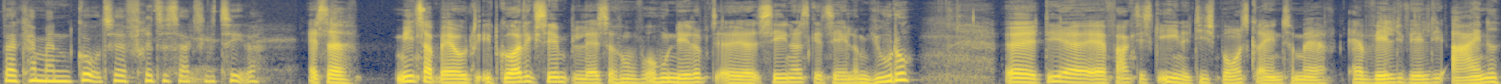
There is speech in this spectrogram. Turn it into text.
hvad kan man gå til af fritidsaktiviteter? Altså, Mitab er jo et godt eksempel, altså, hvor hun netop øh, senere skal tale om judo. Øh, det er, er faktisk en af de sportsgrene, som er, er vældig, vældig egnet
